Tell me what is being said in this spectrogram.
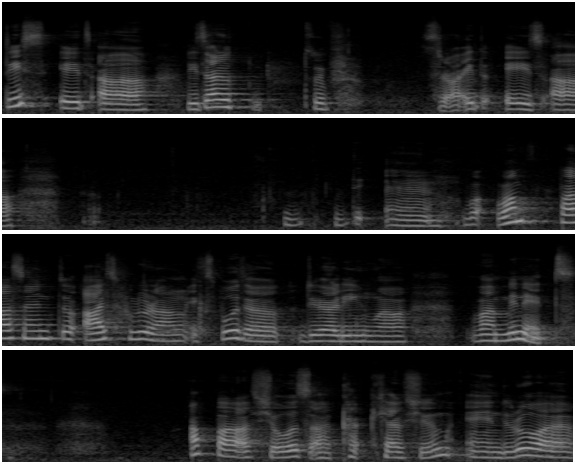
This is a result slide is a one percent isoflurane exposure during uh, one minute. Upper shows uh, calcium and lower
